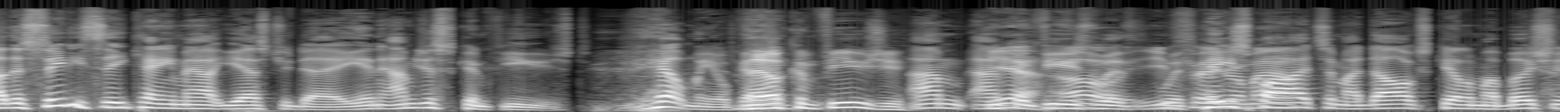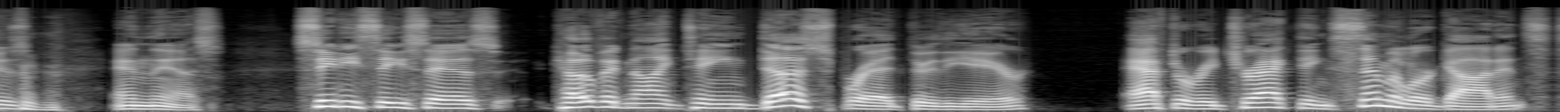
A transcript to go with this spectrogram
Uh, the CDC came out yesterday, and I'm just confused. Help me, okay? They'll confuse you. I'm I'm Yeah. confused Oh, with with figure pea 'em out. spots and my dogs killing my bushes and this. CDC says COVID nineteen does spread through the air after retracting similar guidance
